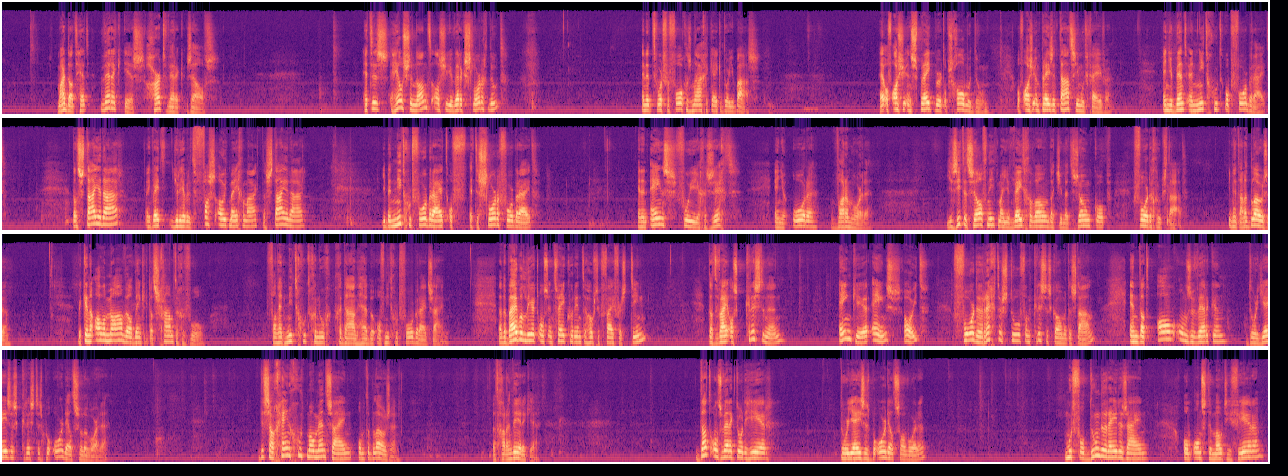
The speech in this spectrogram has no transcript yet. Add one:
maar dat het werk is, hard werk zelfs. Het is heel gênant als je je werk slordig doet en het wordt vervolgens nagekeken door je baas. of als je een spreekbeurt op school moet doen, of als je een presentatie moet geven en je bent er niet goed op voorbereid. Dan sta je daar, en ik weet, jullie hebben het vast ooit meegemaakt, dan sta je daar, je bent niet goed voorbereid of het is slordig voorbereid. En ineens voel je je gezicht en je oren warm worden. Je ziet het zelf niet, maar je weet gewoon dat je met zo'n kop voor de groep staat. Je bent aan het blozen. We kennen allemaal wel, denk ik, dat schaamtegevoel. Van het niet goed genoeg gedaan hebben of niet goed voorbereid zijn. Nou, de Bijbel leert ons in 2 Korinthe hoofdstuk 5 vers 10 dat wij als christenen één keer eens, ooit, voor de rechterstoel van Christus komen te staan en dat al onze werken door Jezus Christus beoordeeld zullen worden. Dit zou geen goed moment zijn om te blozen. Dat garandeer ik je. Dat ons werk door de Heer, door Jezus beoordeeld zal worden, moet voldoende reden zijn om ons te motiveren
